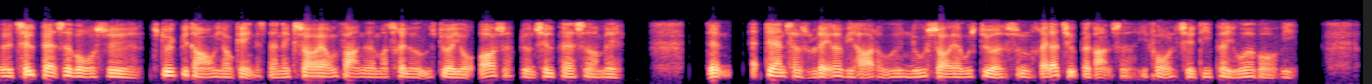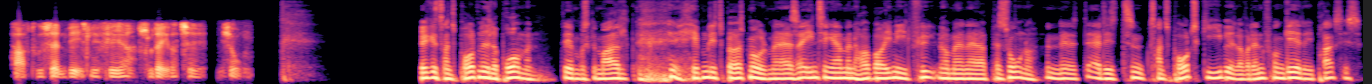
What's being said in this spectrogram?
øh, tilpasset vores øh, styrkebidrag i Afghanistan, ikke, så er omfanget af materiel og udstyr jo også blevet tilpasset, og med den, det antal soldater, vi har derude nu, så er udstyret sådan relativt begrænset i forhold til de perioder, hvor vi har haft udsendt væsentligt flere soldater til missionen. Hvilke transportmidler bruger man? Det er måske et meget hemmeligt spørgsmål, men altså en ting er, at man hopper ind i et fly, når man er personer. Men øh, er det sådan transportskibe, eller hvordan fungerer det i praksis?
